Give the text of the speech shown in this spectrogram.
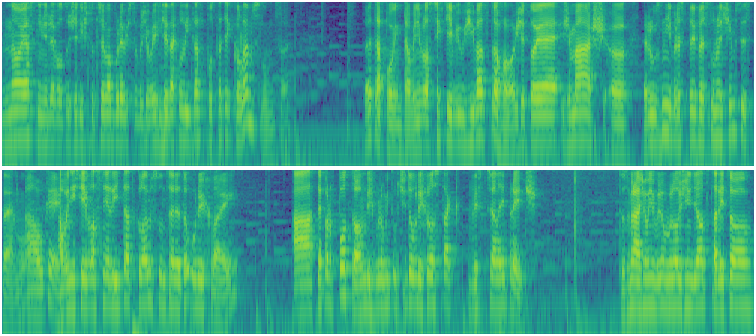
No jasně, mě jde o to, že když to třeba bude, víš co, protože oni chtějí takhle lítat v podstatě kolem slunce. To je ta pointa. Oni vlastně chtějí využívat toho, že to je, že máš uh, různé vrstvy ve slunečním systému a, okay. a oni chtějí vlastně lítat kolem slunce, jde to urychlej. A teprve potom, když budou mít určitou rychlost, tak vystřelej pryč. To znamená, že oni budou vyloženě dělat tady to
